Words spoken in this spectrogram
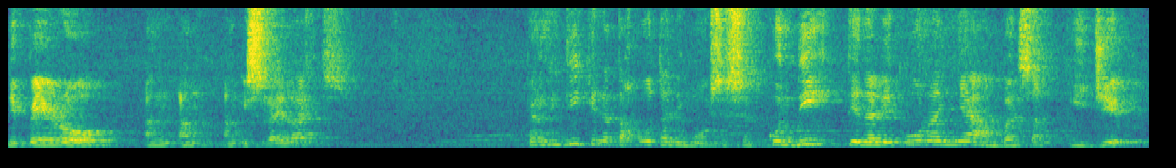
ni Pharaoh ang, ang, ang Israelites. Pero hindi kinatakutan ni Moses, kundi tinalikuran niya ang bansang Egypt.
